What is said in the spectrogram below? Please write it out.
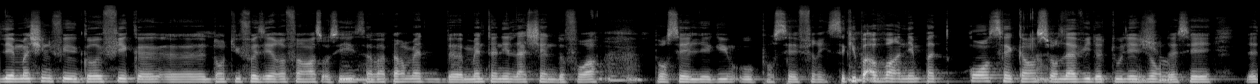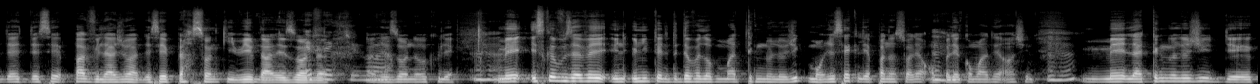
les machines frigorifiques euh, dont tu faisais référence aussi, ça va permettre de maintenir la chaîne de froid pour ces légumes ou pour ces fruits. Ce qui peut avoir un impact conséquences sur la vie de tous les jours de ces, de, de, de, ces, pas villageois, de ces personnes qui vivent dans les zones, dans les zones reculées. Mm-hmm. Mais est-ce que vous avez une unité de développement technologique? Bon, je sais que les panneaux solaires, on peut mm-hmm. les commander en Chine. Mm-hmm. Mais la technologie des,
